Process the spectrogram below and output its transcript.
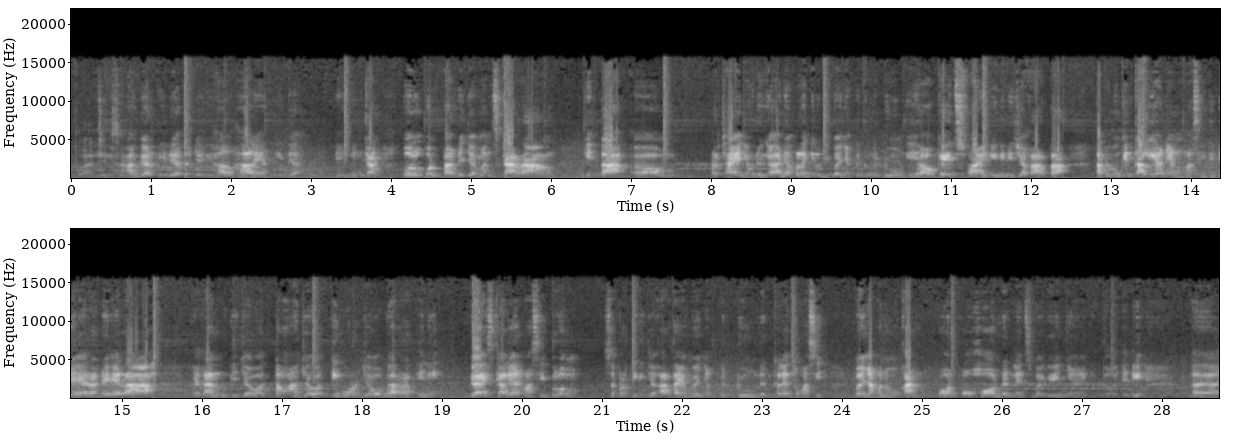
Itu aja sih. agar tidak terjadi hal-hal yang tidak diinginkan. Walaupun pada zaman sekarang kita em, percayanya udah nggak ada apalagi lebih banyak gedung-gedung. Iya oke it's fine ini di Jakarta. Tapi mungkin kalian yang masih di daerah-daerah ya kan di Jawa Tengah Jawa Timur Jawa Barat ini guys kalian masih belum seperti di Jakarta yang banyak gedung dan kalian tuh masih banyak menemukan pohon-pohon dan lain sebagainya gitu. Jadi eh,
